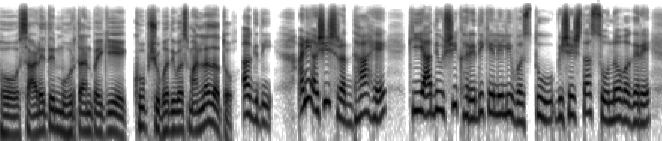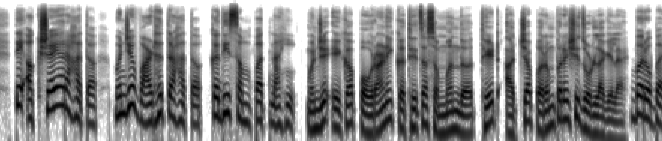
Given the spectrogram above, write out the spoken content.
हो साडेतीन मुहूर्तांपैकी एक खूप शुभ दिवस मानला जातो. अगदी. आणि अशी श्रद्धा आहे की या दिवशी खरेदी केलेली वस्तू विशेषतः सोनं वगैरे ते अक्षय राहतं म्हणजे वाढत राहतं कधी संपत नाही. म्हणजे एका पौराणिक कथेचा संबंध थेट आजच्या परंपरेशी जोडला गेलाय. बरोबर.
